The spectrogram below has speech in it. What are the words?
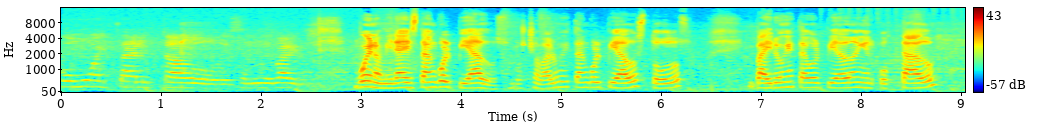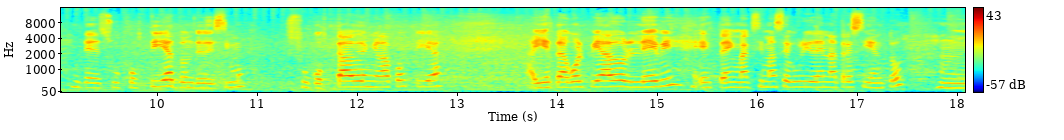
¿cómo está el estado de salud de Byron? Bueno, mira, están golpeados, los chavalos están golpeados todos. Byron está golpeado en el costado de sus costillas, donde decimos su costado en la costilla Ahí está golpeado. Levi está en máxima seguridad en la 300. Mm,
